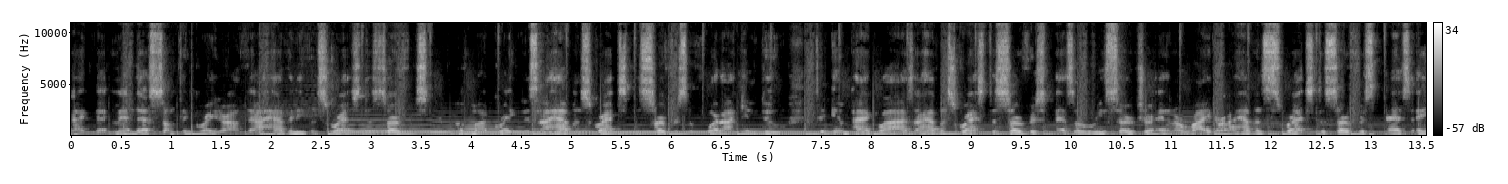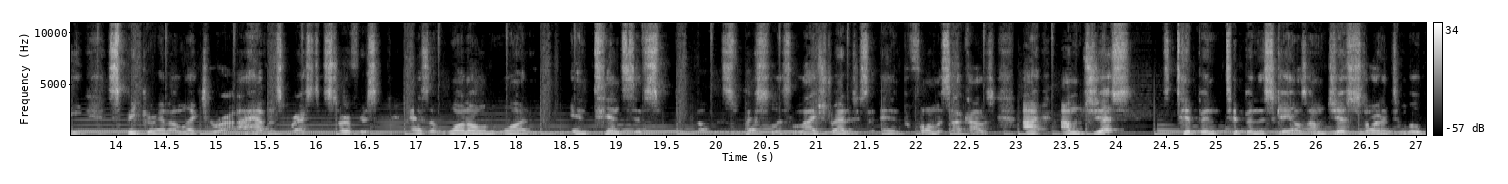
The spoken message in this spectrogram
fact that, man, there's something greater out there. I haven't even scratched the surface of my greatness. I haven't scratched the surface of what I can do to impact lives. I haven't scratched the surface as a researcher and a writer. I haven't scratched the surface as a speaker and a lecturer. I haven't scratched the surface as a one on one intensive uh, specialist, life strategist, and performance psychologist. I, I'm just tipping tipping the scales. I'm just starting to move.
